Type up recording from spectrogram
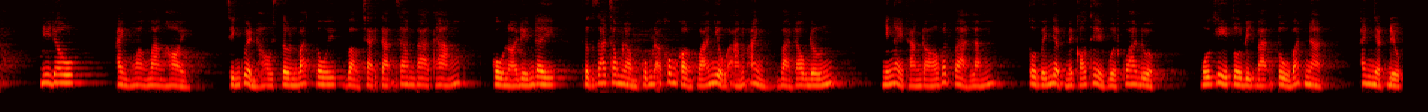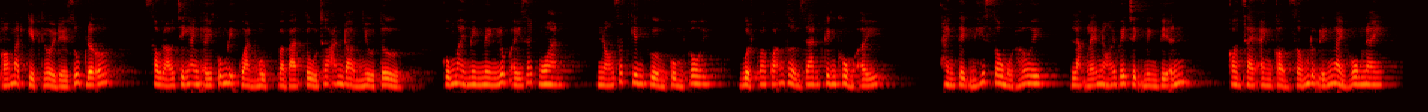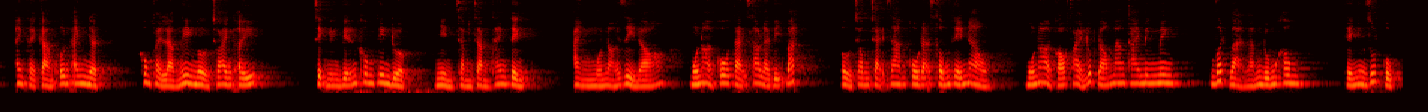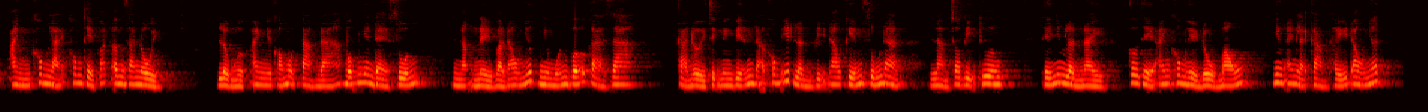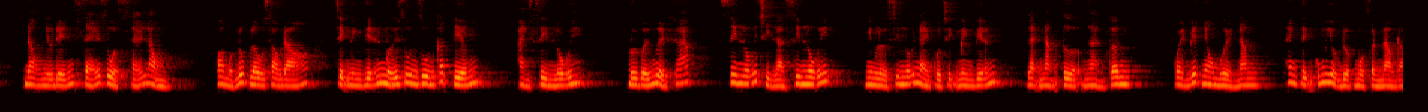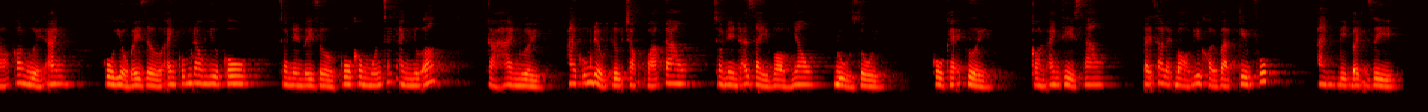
Đi đâu? Anh hoang mang hỏi. Chính quyền Houston bắt tôi vào trại tạm giam 3 tháng. Cô nói đến đây, thực ra trong lòng cũng đã không còn quá nhiều ám ảnh và đau đớn. Những ngày tháng đó vất vả lắm, tôi với Nhật mới có thể vượt qua được. Mỗi khi tôi bị bạn tù bắt nạt, anh Nhật đều có mặt kịp thời để giúp đỡ. Sau đó chính anh ấy cũng bị quản ngục và bạn tù cho ăn đòn nhiều tử. Cũng may Minh Minh lúc ấy rất ngoan, nó rất kiên cường cùng tôi, vượt qua quãng thời gian kinh khủng ấy. Thành tịnh hít sâu một hơi, lặng lẽ nói với Trịnh Minh Viễn, con trai anh còn sống được đến ngày hôm nay, anh phải cảm ơn anh Nhật, không phải là nghi ngờ cho anh ấy. Trịnh Minh Viễn không tin được, nhìn chằm chằm thanh tịnh. Anh muốn nói gì đó, muốn hỏi cô tại sao lại bị bắt. Ở trong trại giam cô đã sống thế nào? Muốn hỏi có phải lúc đó mang thai Minh Minh, vất vả lắm đúng không? Thế nhưng rút cục, anh không lại không thể phát âm ra nổi. Lồng ngực anh như có một tảng đá bỗng nhiên đè xuống, nặng nề và đau nhức như muốn vỡ cả ra. Cả đời Trịnh Minh Viễn đã không ít lần bị đao kiếm súng đạn, làm cho bị thương. Thế nhưng lần này, cơ thể anh không hề đổ máu, nhưng anh lại cảm thấy đau nhất. Đau như đến xé ruột xé lòng. Qua một lúc lâu sau đó, Trịnh Minh Viễn mới run run cất tiếng. Anh xin lỗi. Đối với người khác, xin lỗi chỉ là xin lỗi, nhưng lời xin lỗi này của Trịnh Minh Viễn lại nặng tựa ngàn cân. Quen biết nhau 10 năm, Thanh Tịnh cũng hiểu được một phần nào đó con người anh. Cô hiểu bây giờ anh cũng đau như cô, cho nên bây giờ cô không muốn trách anh nữa. Cả hai người ai cũng đều tự trọng quá cao, cho nên đã giày vò nhau, đủ rồi. Cô khẽ cười, còn anh thì sao? Tại sao lại bỏ đi khỏi vạn kim phúc? Anh bị bệnh gì?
